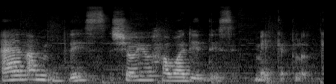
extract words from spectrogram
and I'm this show you how I did this makeup look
